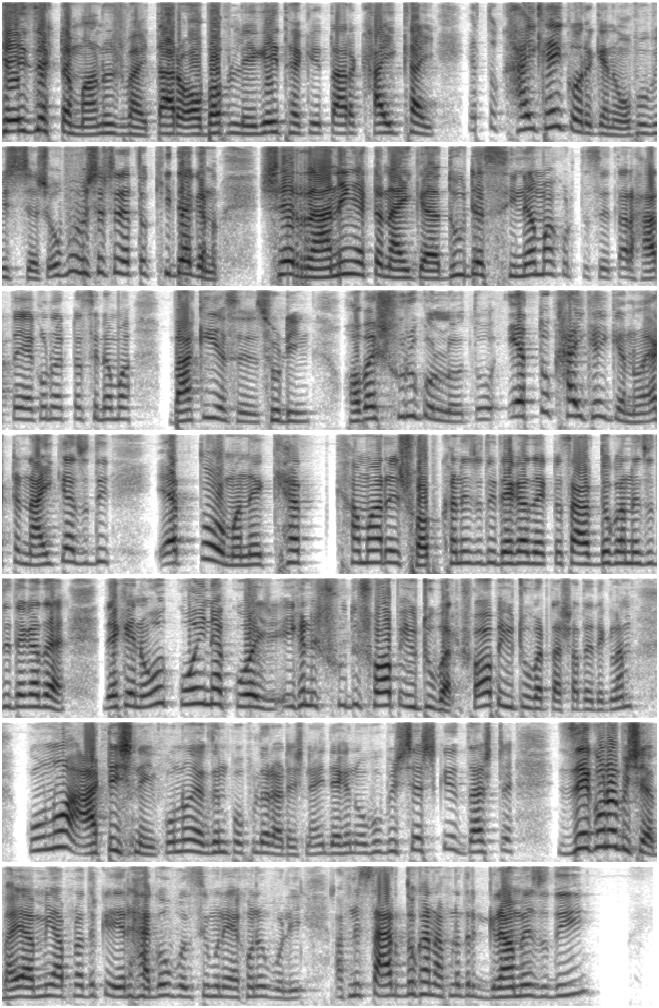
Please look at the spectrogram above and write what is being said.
এই যে একটা মানুষ ভাই, তার অভাব লেগেই থাকে, তার খাই খাই। এত খাই খাই করে কেন অপবিশ্বাস অপবিশ্বাসের এত খিদা কেন? সে রানিং একটা নায়িকা, দুইটা সিনেমা করতেছে, তার হাতে এখনও একটা সিনেমা বাকি আছে শুটিং। হবাই শুরু করল, তো এত খাই খাই কেন? একটা নায়িকা যদি এত মানে খ্যাত খামারে সবখানে যদি দেখা যায়, একটা চার দোকানে যদি দেখা যায়, দেখেন ও কই না কই, এখানে শুধু সব ইউটিউবার সব ইউটিউবার তার সাথে দেখলাম, কোনো আর্টিস্ট নেই, কোনো একজন পপুলার আর্টিস্ট নাই। দেখেন অপু বিশ্বাসকে জাস্ট যে কোনো বিষয়, ভাই, আমি আপনাদেরকে এর আগেও বলছি মানে এখনও বলি, আপনি চার দোকান আপনাদের গ্রামে যদি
